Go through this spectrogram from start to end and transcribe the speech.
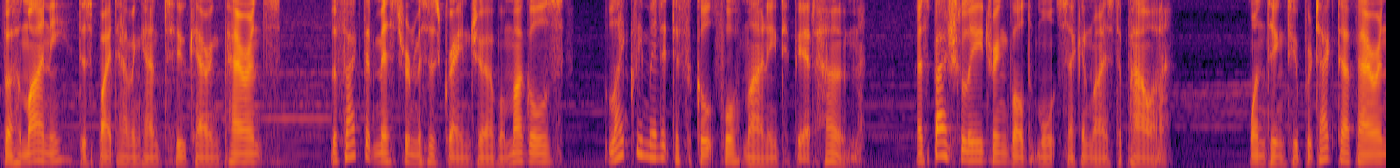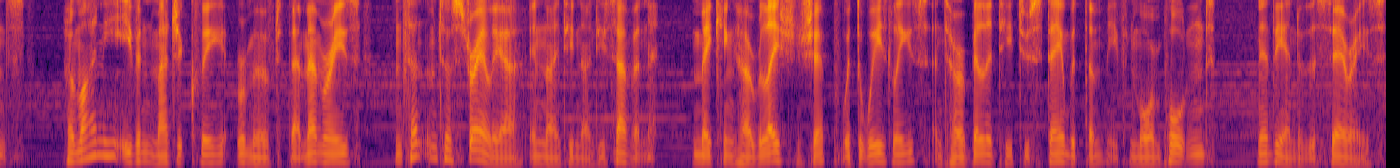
For Hermione, despite having had two caring parents, the fact that Mr. and Mrs. Granger were muggles likely made it difficult for Hermione to be at home, especially during Voldemort's second rise to power. Wanting to protect her parents, Hermione even magically removed their memories and sent them to Australia in 1997 making her relationship with the Weasleys and her ability to stay with them even more important near the end of the series.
